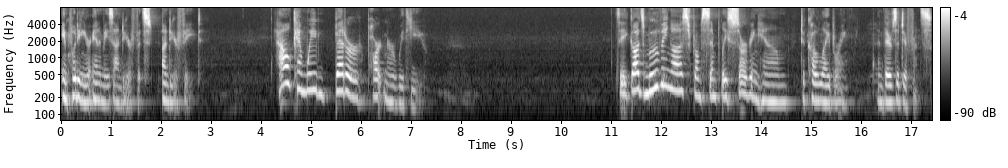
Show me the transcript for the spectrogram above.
in putting your enemies under your foot, under your feet. How can we better partner with you? See, God's moving us from simply serving Him to co laboring. And there's a difference.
